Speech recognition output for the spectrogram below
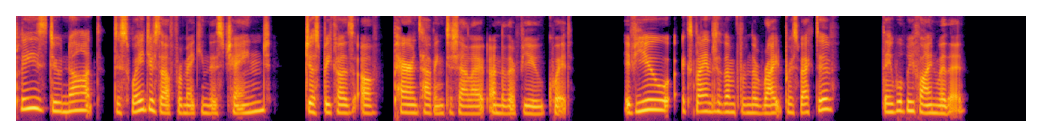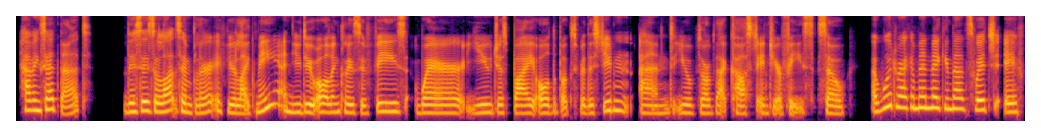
Please do not dissuade yourself from making this change just because of parents having to shell out another few quid. If you explain it to them from the right perspective, they will be fine with it. Having said that, this is a lot simpler if you're like me and you do all inclusive fees where you just buy all the books for the student and you absorb that cost into your fees. So I would recommend making that switch if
